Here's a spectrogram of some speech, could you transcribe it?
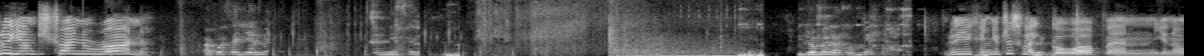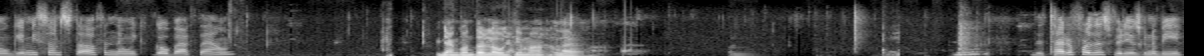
Luigi. I'm just trying to run. Ah, pues ayer me... en mi cel- Y yo me la tomé. Luigi, can you just like go up and you know give me some stuff and then we could go back down? Ya encontré la última ladder. The title for this video is gonna be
